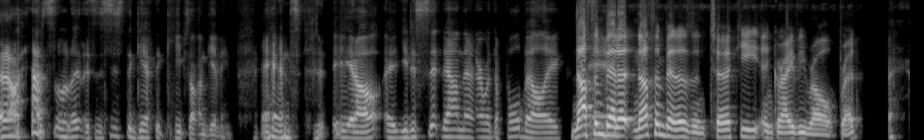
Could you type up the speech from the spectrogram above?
Oh, absolutely. This is just the gift that keeps on giving. And, you know, uh, you just sit down there with a full belly. Nothing and- better, nothing better than turkey and gravy roll, Brad.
